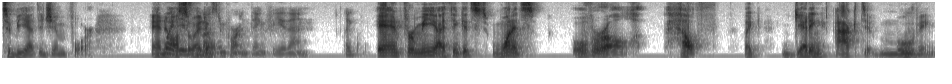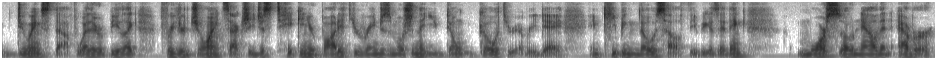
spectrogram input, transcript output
to be at the gym for. And What also I don't Most important thing for you then? Like and for me, I think it's one, it's overall health, getting active, moving, doing stuff, whether it be like for your joints, actually just taking your body through ranges of motion that you don't go through every day and keeping those healthy. Because I think more so now than ever,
